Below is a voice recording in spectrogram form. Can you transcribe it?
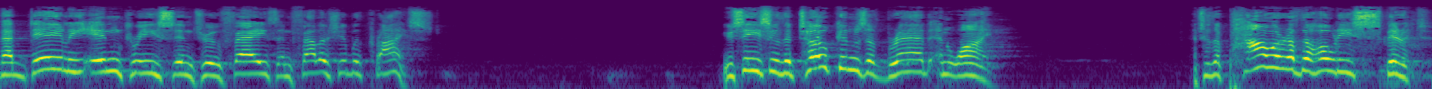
that daily increase in true faith and fellowship with Christ. You see, through the tokens of bread and wine, and through the power of the Holy Spirit,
